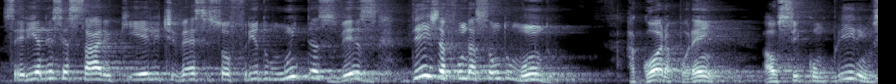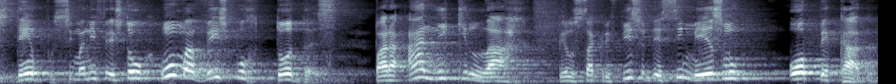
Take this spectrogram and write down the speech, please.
seria necessário que ele tivesse sofrido muitas vezes desde a fundação do mundo. Agora, porém, ao se cumprirem os tempos, se manifestou uma vez por todas para aniquilar pelo sacrifício de si mesmo o pecado.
